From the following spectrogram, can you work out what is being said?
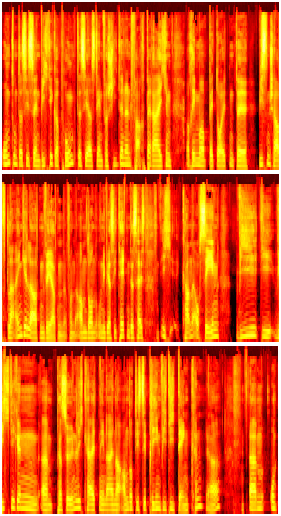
und, und das ist ein wichtiger Punkt, dass ja aus den verschiedenen Fachbereichen auch immer bedeutende Wissenschaftler eingeladen werden von anderen Universitäten. Das heißt, ich kann auch sehen, wie die wichtigen ähm, Persönlichkeiten in einer anderen Disziplin, wie die denken, ja, ähm, und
